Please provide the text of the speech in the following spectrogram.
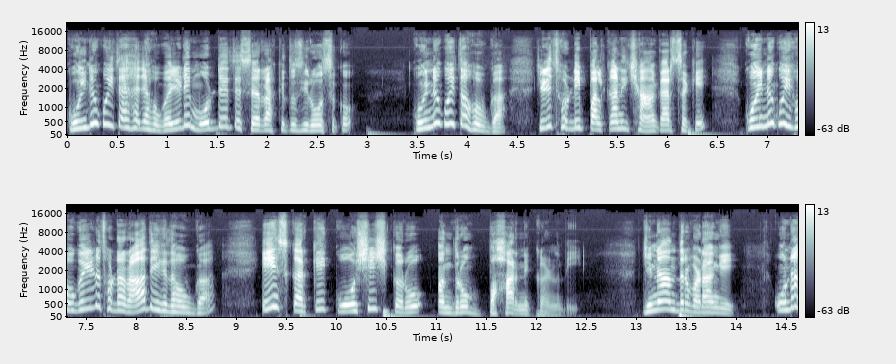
ਕੋਈ ਨਾ ਕੋਈ ਤਾਂ ਇਹੋ ਜਿਹਾ ਹੋਊਗਾ ਜਿਹੜੇ ਮੋਢੇ ਤੇ ਸਿਰ ਰੱਖ ਕੇ ਤੁਸੀਂ ਰੋ ਸਕੋ। ਕੋਈ ਨਾ ਕੋਈ ਤਾਂ ਹੋਊਗਾ, ਜਿਹੜੀ ਤੁਹਾਡੀ ਪਲਕਾਂ ਦੀ ਛਾਂ ਕਰ ਸਕੇ। ਕੋਈ ਨਾ ਕੋਈ ਹੋਊਗਾ ਜਿਹੜਾ ਤੁਹਾਡਾ ਰਾਹ ਦੇਖਦਾ ਹੋਊਗਾ। ਇਸ ਕਰਕੇ ਕੋਸ਼ਿਸ਼ ਕਰੋ ਅੰਦਰੋਂ ਬਾਹਰ ਨਿਕਲਣ ਦੀ। ਜਿੰਨਾ ਅੰਦਰ ਵੜਾਂਗੇ ਉਹਨਾਂ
